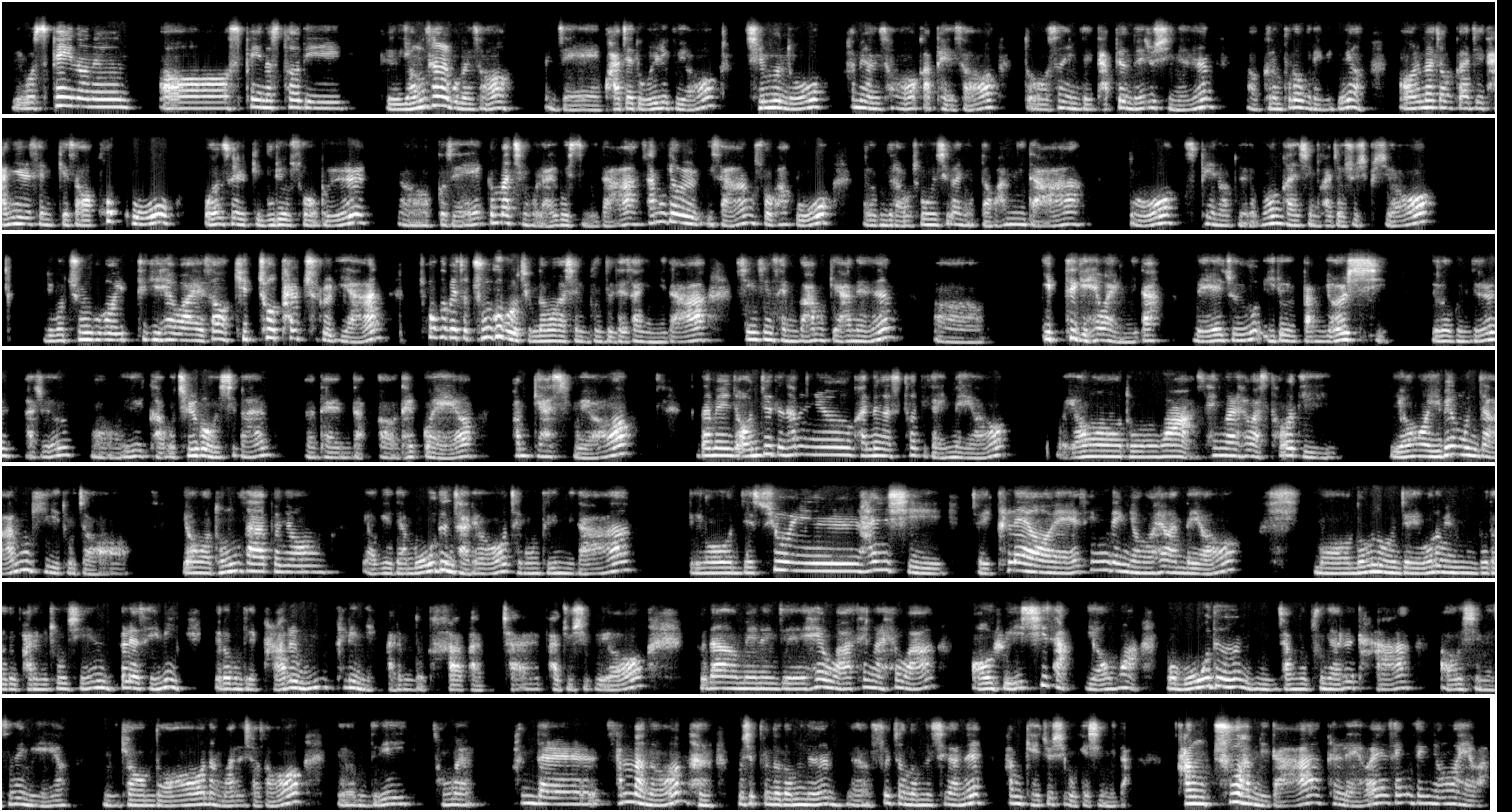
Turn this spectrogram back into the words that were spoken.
그리고 스페인어는 어, 스페인어 스터디 그 영상을 보면서 이제 과제도 올리고요. 질문도 하면서 카페에서 또 선생님들이 답변도 해주시는 어, 그런 프로그램이고요. 어, 얼마 전까지 다니엘 쌤께서 코코 원서 읽기 무료 수업을 어, 그제 끝마친 걸로 알고 있습니다. 3개월 이상 수업하고 여러분들하고 좋은 시간이었다고 합니다. 또 스페인어도 여러분 관심 가져주십시오. 그리고 중국어 입특기 회화에서 기초 탈출을 위한 초급에서 중급으로 지금 넘어가시는 분들 대상입니다. 싱싱쌤과 함께하는 어, 입특기 회화입니다. 매주 일요일 밤 10시 여러분들 아주 어, 유익하고 즐거운 시간 어, 된다, 어, 될 거예요. 함께 하시고요. 그 다음에 이제 언제든 합류 가능한 스터디가 있네요. 뭐 영어, 동화, 생활회화 스터디, 영어 200문장 암기 도적, 영어 동사 변형, 여기에 대한 모든 자료 제공드립니다. 그리고 이제 수요일 1시 저희 클레어의 생생 영어 회화인데요. 뭐 너무너무 이제 원어민보다도 발음이 좋으신 클레어 쌤이 여러분들의 발음 클리닉, 발음도 다 잘 봐주시고요. 그 다음에는 이제 해와, 생활 해와, 어휘, 시사, 영화, 뭐 모든 장르 분야를 다 아우르시는 선생님이에요. 음, 경험도 워낙 많으셔서 여러분들이 정말 한 달 3만 원, 90분도 넘는 어, 훌쩍 넘는 시간을 함께 해주시고 계십니다. 강추합니다. 클레어의 생생영어 회화.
